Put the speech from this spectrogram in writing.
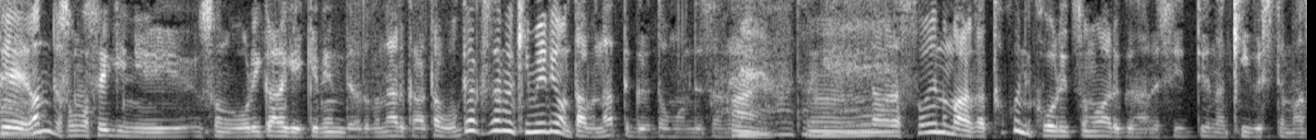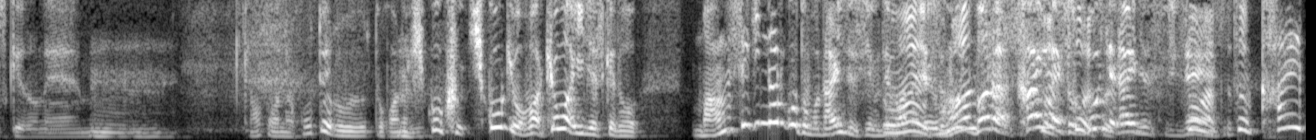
で、なんでその席に、その、折り行かなきゃいけないんだよとかなるから、多分お客さんが決めるように多分なってくると思うんですよね。はい、うん。だからそういうのもあるから、特に効率も悪くなるしっていうのは危惧してますけどね。うんあとはね、ホテルとかね、飛行機、飛行機もまあ今日はいいですけど、満席になることもないですよね。ないです。まだ海外と動いてないですしね。そうなんです。海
